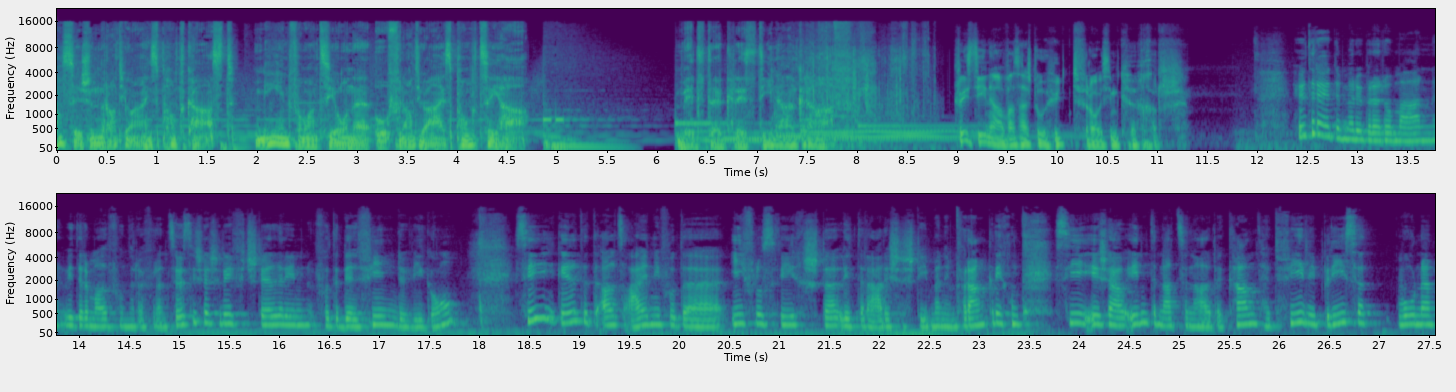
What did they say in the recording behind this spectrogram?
Das ist ein Radio 1 Podcast. Mehr Informationen auf radio1.ch. Mit der Christina Graf. Christina, was hast du heute für uns im Köcher? Heute reden wir über einen Roman wieder einmal von einer französischen Schriftstellerin, von der Delphine de Vigan. Sie gilt als eine der einflussreichsten literarischen Stimmen in Frankreich und sie ist auch international bekannt, hat viele Preise wohnen,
